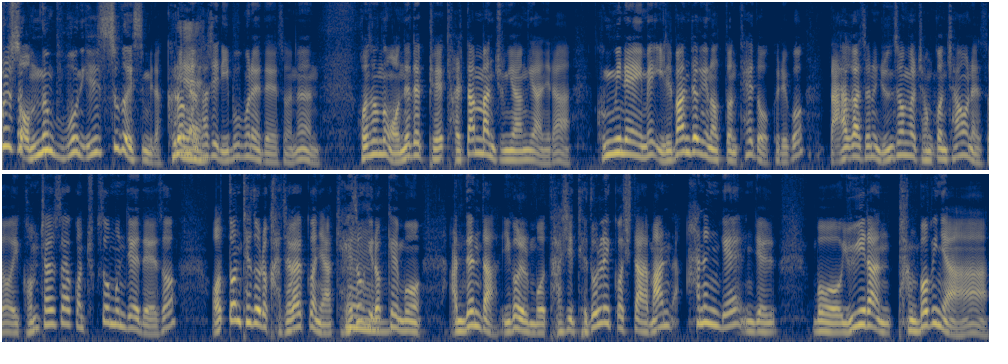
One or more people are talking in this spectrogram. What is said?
풀 수 없는 부분일 수도 있습니다. 그러면 예. 사실 이 부분에 대해서는 권성동 원내대표의 결단만 중요한 게 아니라 국민의힘의 일반적인 어떤 태도 그리고 나아가서는 윤석열 정권 차원에서 이 검찰 수사권 축소 문제에 대해서 어떤 태도를 가져갈 거냐 계속 음. 이렇게 뭐 안 된다 이걸 뭐 다시 되돌릴 것이다만 하는 게 이제 뭐 유일한 방법이냐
